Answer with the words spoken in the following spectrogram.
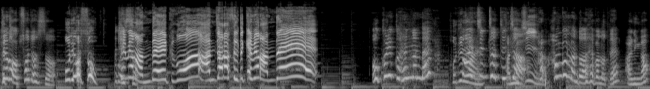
배트가 없어졌어. 어디 갔어 캐면 있어. 안돼 그거 안 자랐을 때 캐면 안 돼 어 크리크 했는데? 거짓말 진짜 진짜. 아니지. 한, 한 번만 더 해봐도 돼? 아닌가?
